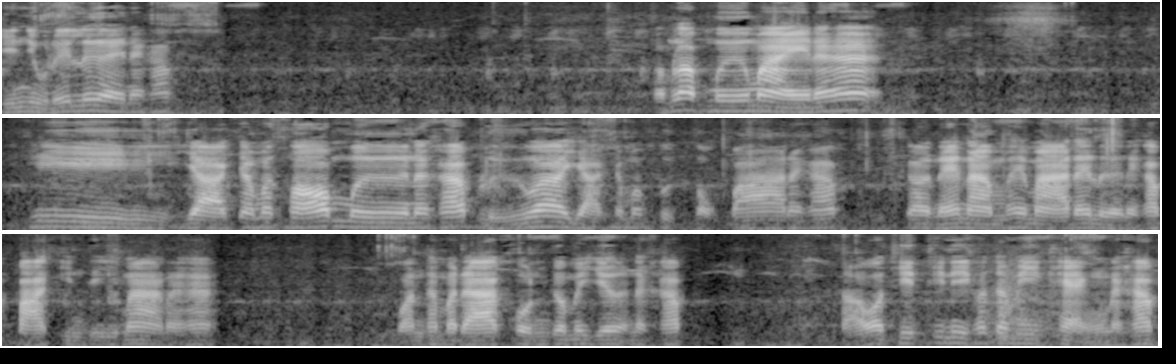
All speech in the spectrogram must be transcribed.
กินอยู่เรื่อยๆนะครับสำหรับมือใหม่นะฮะ ที่อยากจะมาซ้อมมือนะครับ หรือว่าอยากจะมาฝึกตกปลานะครับ ก็แนะนำให้มาได้เลยนะครับ ปลากินดีมากนะฮะวันธรรมดาคนก็ไม่เยอะนะครับเสาร์อาทิตย์ที่นี่เขาจะมีแข่งนะครับ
